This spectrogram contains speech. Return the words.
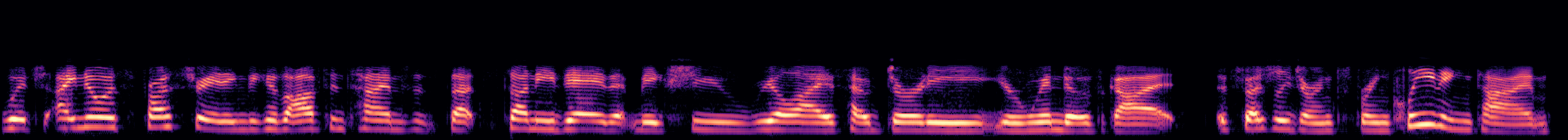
which I know is frustrating because oftentimes it's that sunny day that makes you realize how dirty your windows got, especially during spring cleaning time.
